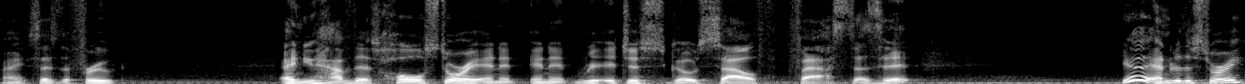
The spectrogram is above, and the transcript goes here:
right? It says the fruit. And you have this whole story, and it and it it just goes south fast, does it? Yeah, the end of the story.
